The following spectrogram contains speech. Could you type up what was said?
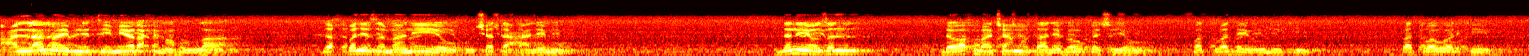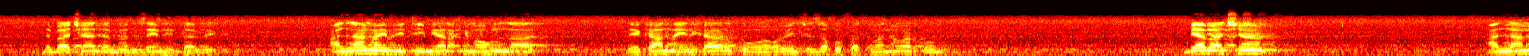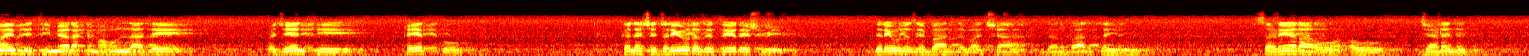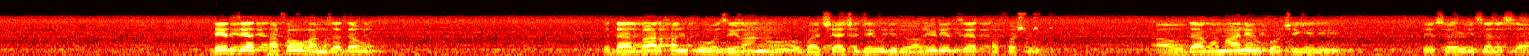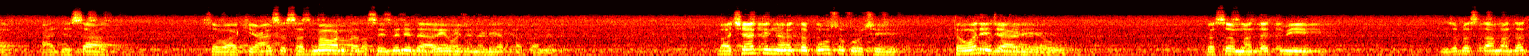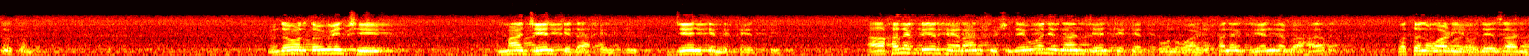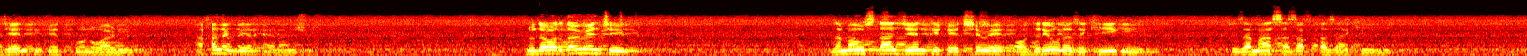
علامه ابن تیمیه رحمه الله د خپل زمانه یو اوچت عالم و دنه یو ځل د وخت باچا مطالبه وکړه چې یو فتوا دی ولیکي فتوا ورکي د باچا د مرزې مطابق علامه ابن تیمیه رحمه الله د کار نه انکار وکړو هغه ویل چې زه خو فتوا نه ورکوم بیا بادشاہ علامه ابن تیمیه رحمه الله دی په جیل کې قید کو کله چې درې ورځې تیرې شوې درې ورځې بعد د بادشاہ دربار ته یو سړی راغو او جړلې ډېر زیات خفه او غمزده و د دربار خلکو وزیرانو او بادشاه چې دی ولیدو هغې ډېر زیات خفه شو او دا ګمان یې وکړو چې ګینې د سړي سره څه حادثه څه واقعه څه صدمه ورته رسېدلې د هغې وجه نه ډېر خفه دی بادشاه ترې نه تپوس وکړو چې ته ولې ژاړې او که څه مدد وي زه به ستا مدد وکم نو دا ورته ویل چې ما جیل کې داخل کی جیل کې مې قید کی هغه خلک ډیر حیران شو چې دی ولې ځان جیل کې قید کول غواړي خلک جیل نه بهر وتل غواړي او دی ځان جیل کې قید کول غواړي خلک ډیر حیران شو نو دا ورته ویل چې زما استاد جیل کې قید شوی او درې ورځې کېږي چې زما سبق قضا کېږي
